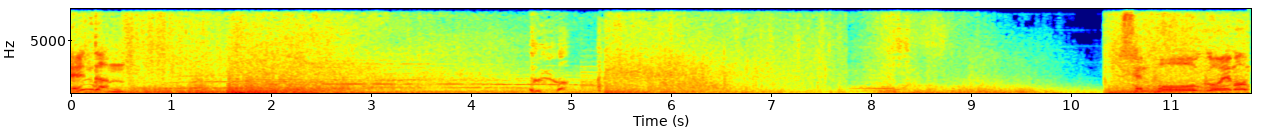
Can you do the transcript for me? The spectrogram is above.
縁談。先方五右衛門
